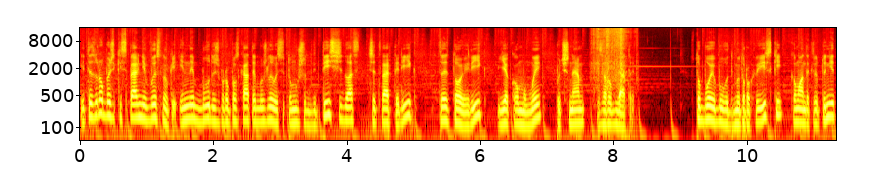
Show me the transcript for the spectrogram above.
і ти зробиш якісь певні висновки і не будеш пропускати можливості, тому що 2024 рік це той рік, в якому ми почнемо заробляти. З тобою був Дмитро Криївський, команда Криптоніт.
